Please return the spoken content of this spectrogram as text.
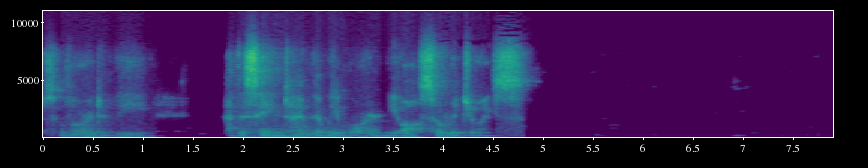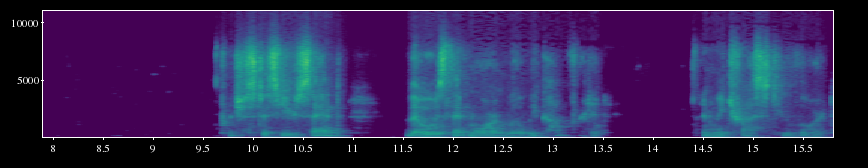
So, Lord, we, at the same time that we mourn, we also rejoice. For just as you said, those that mourn will be comforted. And we trust you, Lord.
